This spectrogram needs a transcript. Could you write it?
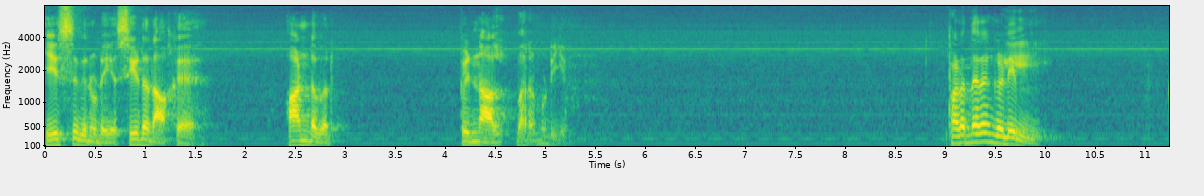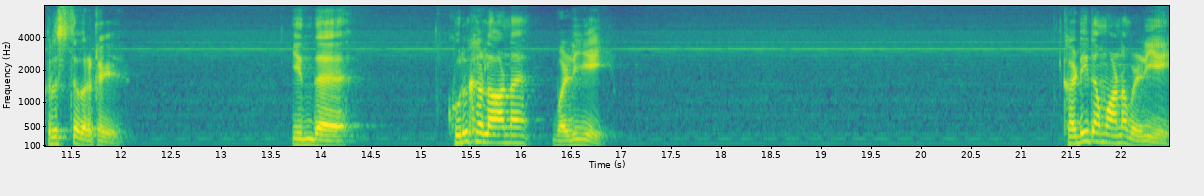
இயேசுவினுடைய சீடனாக ஆண்டவர் பின்னால் வர முடியும். பல நேரங்களில் கிறிஸ்தவர்கள் இந்த குறுகலான வழியை கடினமான வழியை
